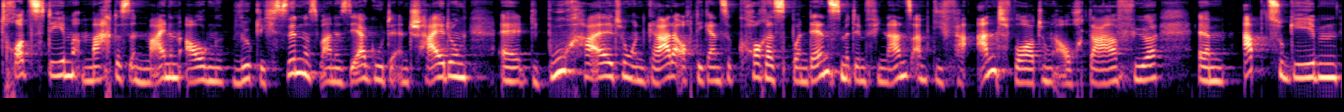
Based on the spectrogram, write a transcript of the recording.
Trotzdem macht es in meinen Augen wirklich Sinn. Es war eine sehr gute Entscheidung Entscheidung, äh, die Buchhaltung und gerade auch die ganze Korrespondenz mit dem Finanzamt, die Verantwortung auch dafür ähm, abzugeben.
